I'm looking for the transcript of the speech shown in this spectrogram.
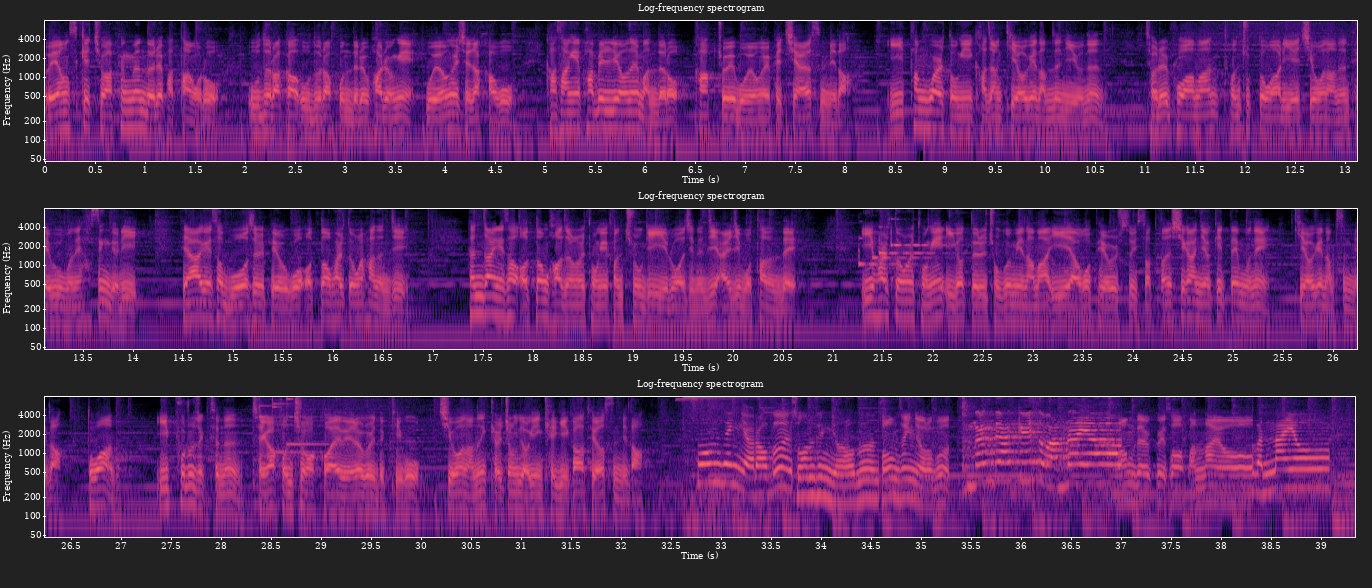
외형 스케치와 평면도를 바탕으로 우드락과 우드락 본드를 활용해 모형을 제작하고 가상의 파빌리온을 만들어 각 조의 모형을 배치하였습니다. 이 탐구 활동이 가장 기억에 남는 이유는 저를 포함한 건축 동아리에 지원하는 대부분의 학생들이 대학에서 무엇을 배우고 어떤 활동을 하는지 현장에서 어떤 과정을 통해 건축이 이루어지는지 알지 못하는데 이 활동을 통해 이것들을 조금이나마 이해하고 배울 수 있었던 시간이었기 때문에 기억에 남습니다. 또한 이 프로젝트는 제가 건축학과의 매력을 느끼고 지원하는 결정적인 계기가 되었습니다. 수험생 여러분, 수험생 여러분 수험생 여러분, 중앙대학교에서 만나요. 중앙대학교에서 만나요. 만나요.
